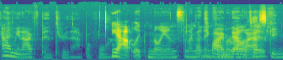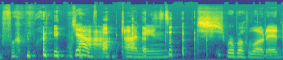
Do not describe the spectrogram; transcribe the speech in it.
I mean, I've been through that before. Yeah, like millions that I'm That's getting why from I'm a now relative. asking for money. For Yeah, I mean, shh, we're both loaded.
